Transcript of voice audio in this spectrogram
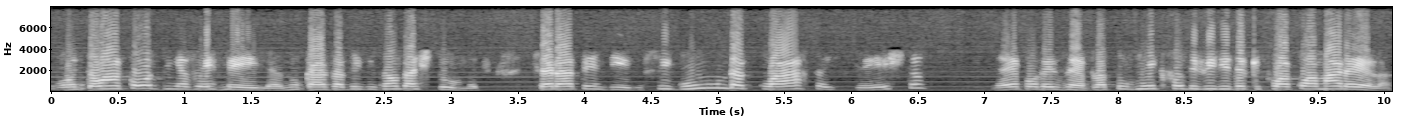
Ou então a corzinha vermelha, no caso da divisão das turmas, será atendido segunda, quarta e sexta, né? Por exemplo, a turminha que for dividida que for com a amarela,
